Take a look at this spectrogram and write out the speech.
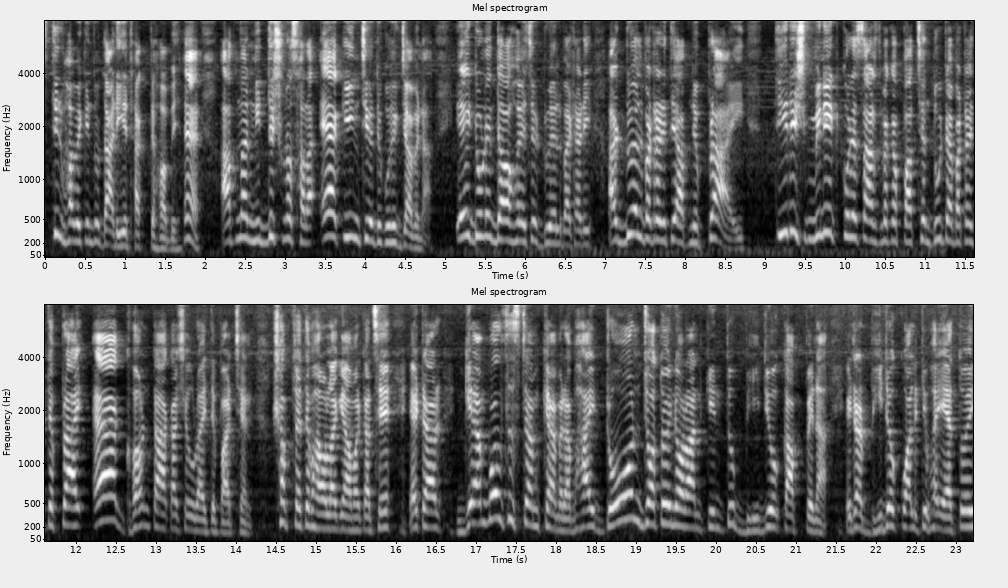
স্থিরভাবে কিন্তু দাঁড়িয়ে থাকতে হবে। হ্যাঁ আপনার নির্দেশনা ছাড়া এক ইঞ্চি এদিক ওদিক যাবে না। এই ড্রোনে দেওয়া হয়েছে ডুয়েল ব্যাটারি আর ডুয়েল ব্যাটারিতে আপনি প্রায় তিরিশ মিনিট করে চার্জ ব্যাকআপ পাচ্ছেন। দুইটা ব্যাটারিতে প্রায় এক ঘণ্টা আকাশে উড়াইতে পারছেন। সবচাইতে ভালো লাগে আমার কাছে এটার গ্যাম্বল সিস্টেম ক্যামেরা ভাই ড্রোন যতই নড়ান কিন্তু ভিডিও কাঁপবে না। এটার ভিডিও কোয়ালিটি ভাই এতই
